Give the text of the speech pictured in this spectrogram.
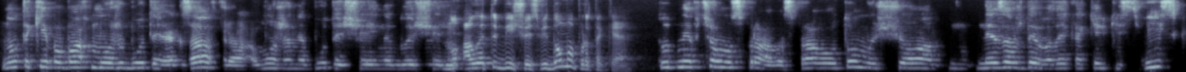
Ну, такий бабах може бути як завтра, а може не бути ще й найближчий рік. Ну але тобі щось відомо про таке? Тут не в цьому справа. Справа у тому, що не завжди велика кількість військ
